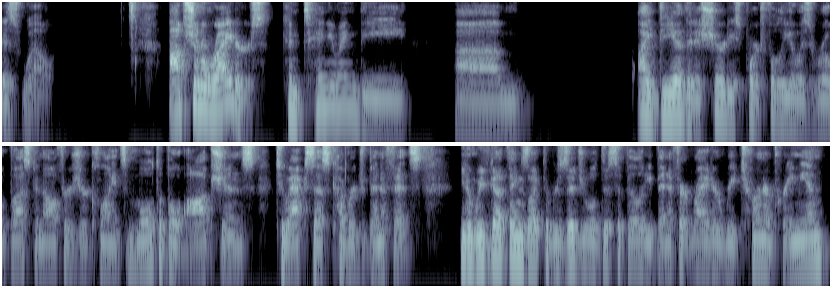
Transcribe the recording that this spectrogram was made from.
as well. Optional riders, continuing the um, idea that Assurity's portfolio is robust and offers your clients multiple options to access coverage benefits. You know, we've got things like the residual disability benefit rider return a premium.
